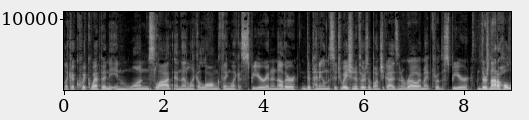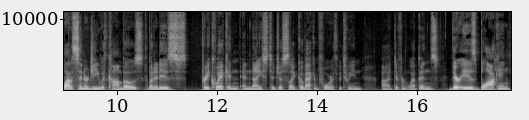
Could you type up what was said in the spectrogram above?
like a quick weapon in one slot and then like a long thing like a spear in another. Depending on the situation if there's a bunch of guys in a row i might throw the spear. There's not a whole lot of synergy with combos but it is pretty quick and, and nice to just like go back and forth between uh, different weapons. There is blocking.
